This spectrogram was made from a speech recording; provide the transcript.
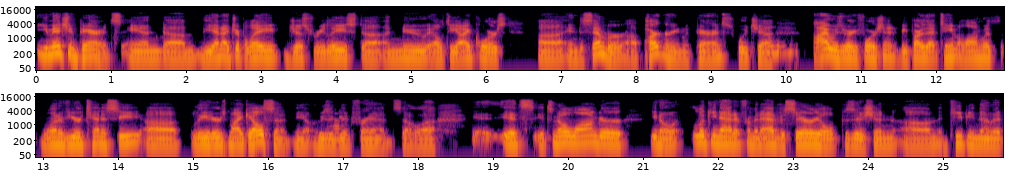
you mentioned parents, and um, the NIAAA just released uh, a new LTI course uh, in December, uh, partnering with parents, which uh, mm-hmm. I was very fortunate to be part of that team, along with one of your Tennessee uh, leaders, Mike Elson, you know, who's yeah. a good friend. So it's it's no longer you know looking at it from an adversarial position um, and keeping them at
